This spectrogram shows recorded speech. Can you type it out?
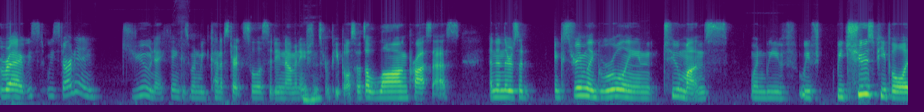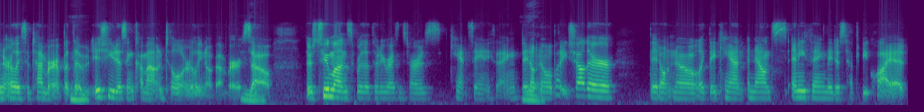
Right. We we started in June, I think, is when we kind of start soliciting nominations mm-hmm. from people. So it's a long process, and then there's an extremely grueling two months when we've we've we choose people in early September, but mm-hmm. the issue doesn't come out until early November. Yeah. So there's two months where the 30 Rising Stars can't say anything. They yeah. don't know about each other. They don't know, like, they can't announce anything. They just have to be quiet.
